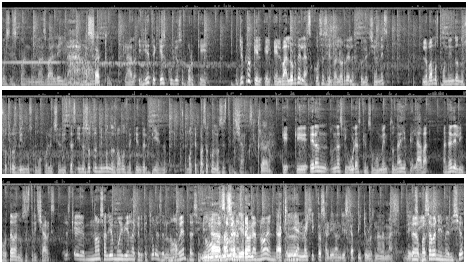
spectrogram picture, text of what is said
pues es cuando más vale. Y Claro. Exacto. Claro, y fíjate que es curioso porque yo creo que el, el- el valor de las cosas y el valor de las colecciones lo vamos poniendo nosotros mismos como coleccionistas y nosotros mismos nos vamos metiendo el pie, ¿no? Como te pasó con los Street Sharks, Claro. que, que eran unas figuras que en su momento nadie pelaba, a nadie le importaban los Street Sharks. Es que no salió muy bien la caricatura, es de los No. 90 y Y no nada más salieron- Azteca, ¿no? En- Aquí ah, en México salieron 10 capítulos nada más. De, Pero Sí. pasaba en Imevisión.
